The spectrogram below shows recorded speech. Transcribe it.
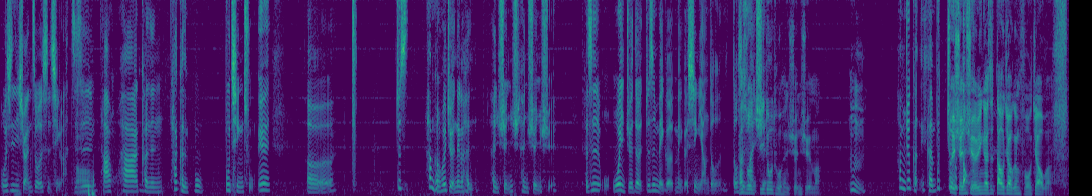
我自己喜欢做的事情啊。只是哦他他可能他可能不不清楚，因为呃，就是他们可能会觉得那个很很玄很玄学。可是我我也觉得，就是每个每个信仰都都他说基督徒很玄学吗？嗯，他们就可能可能不就最。玄学的应该是道教跟佛教吧？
